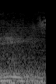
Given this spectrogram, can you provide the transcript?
Rampage.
